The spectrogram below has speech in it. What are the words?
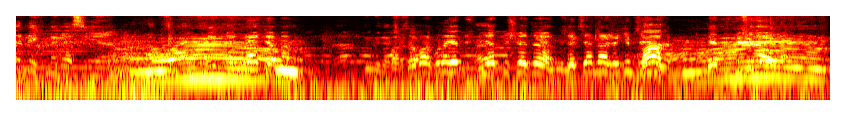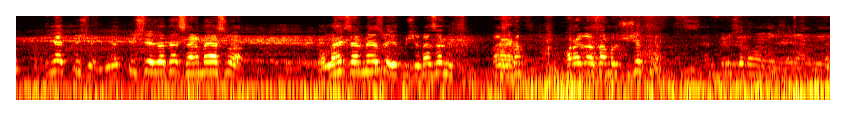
Da bir ekmek alsın ya. Ekmek bırak ya ben. Bak sabah buna 70, 70 lira. 80 lira kimse Bak. 70 lira alma. 70 lira. 70 lira zaten sermayesi var. Vallahi sermayesi var 70 lira. Ben sana, ben sana para kazanmak düşecek mi? Sen bir zaman vereceksin abi ya.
